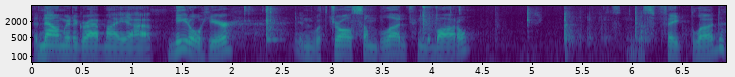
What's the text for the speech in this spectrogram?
And now I'm going to grab my uh, needle here and withdraw some blood from the bottle. Some this fake blood.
